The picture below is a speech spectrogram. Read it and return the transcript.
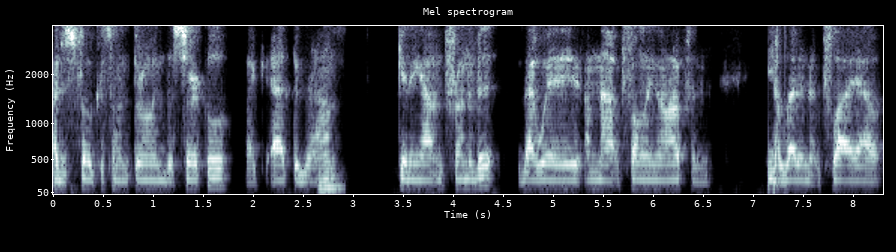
I just focus on throwing the circle like at the ground, mm-hmm. getting out in front of it. That way, I'm not falling off and you know letting it fly out,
